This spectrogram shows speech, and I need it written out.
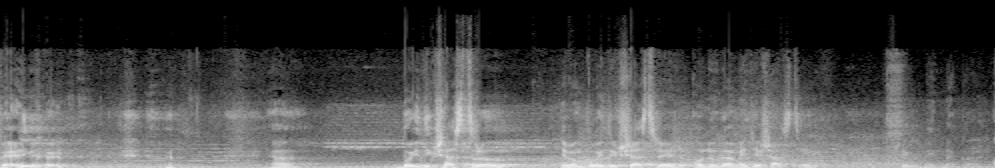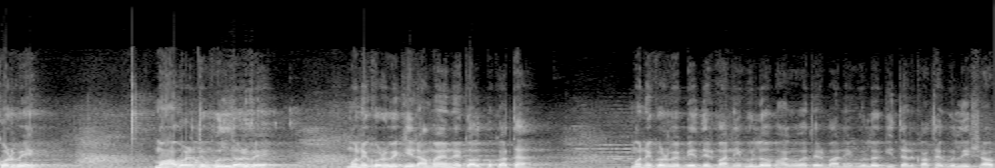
ভেরি গুড হ্যাঁ? বৈদিক শাস্ত্র এবং বৈদিক শাস্ত্রের অনুগামী যে শাস্ত্র সেগুলো নিন্দা করে। করবে? মহাভারতে ভুল ধরবে? মনে করবে কি রামায়ণের গল্প কথা মনে করবে বেদের বাণীগুলো, ভাগবতের বাণীগুলো, গীতার কথাগুলি সব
